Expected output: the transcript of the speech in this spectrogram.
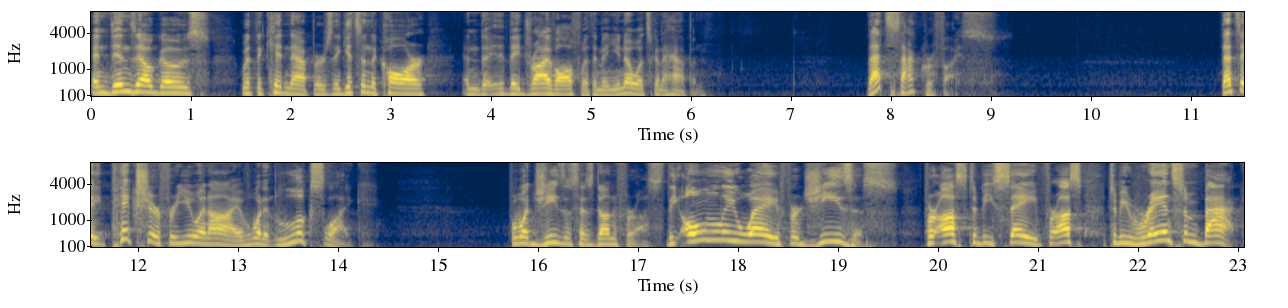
and Denzel goes with the kidnappers. And he gets in the car and they, they drive off with him, and you know what's going to happen. That's sacrifice. That's a picture for you and I of what it looks like for what Jesus has done for us. The only way for Jesus, for us to be saved, for us to be ransomed back,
